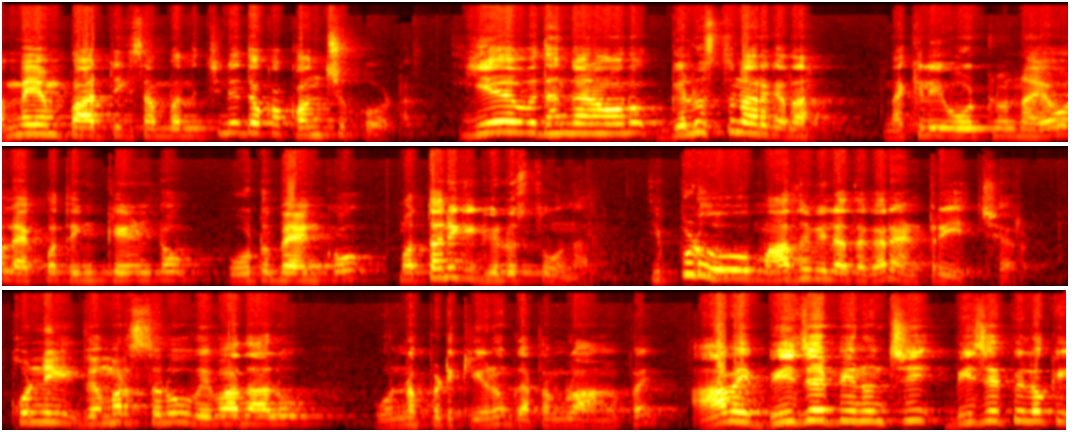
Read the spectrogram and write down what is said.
ఎంఐఎం పార్టీకి సంబంధించిన ఇది ఒక కంచుకోట ఏ విధంగానో గెలుస్తున్నారు కదా. నకిలీ ఓట్లు ఉన్నాయో లేకపోతే ఇంకేంటో ఓటు బ్యాంకో మొత్తానికి గెలుస్తూ ఉన్నారు. ఇప్పుడు మాధవీలత గారు ఎంట్రీ ఇచ్చారు. కొన్ని విమర్శలు వివాదాలు ఉన్నప్పటికీను గతంలో ఆమెపై. ఆమె బీజేపీ నుంచి బీజేపీలోకి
